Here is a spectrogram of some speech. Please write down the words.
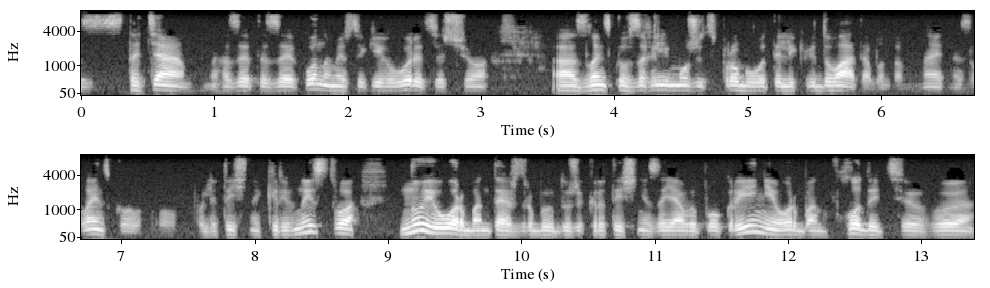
стаття газети The Economist, в якій говориться, що Зеленського взагалі можуть спробувати ліквідувати, або там навіть не Зеленського, політичне керівництво. Ну і Орбан теж зробив дуже критичні заяви по Україні. Орбан входить в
